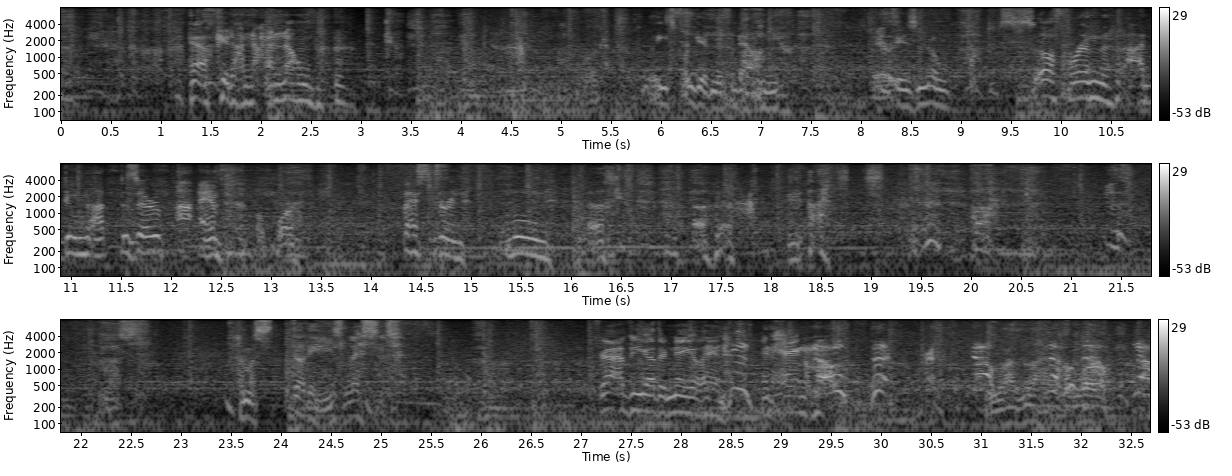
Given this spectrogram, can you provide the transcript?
How could I not have known? Please forgive me for doubting you. There is no suffering that I do not deserve. I am a worm, festering moon. Uh, uh, I, must, I must study his lessons. Drive the other nail in and hang him up. No! No! You are No! No! No!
